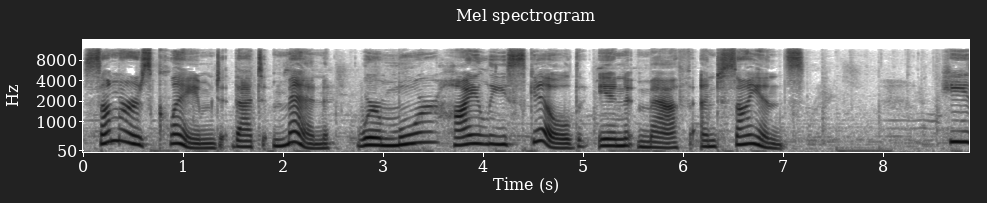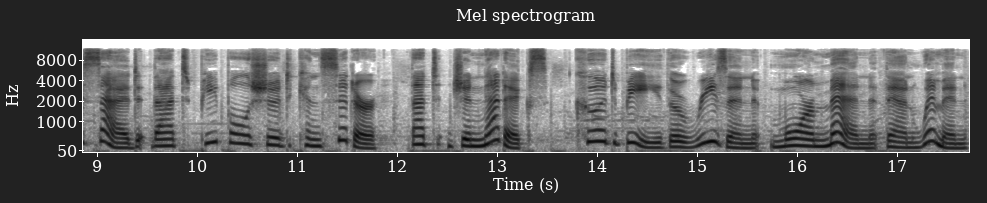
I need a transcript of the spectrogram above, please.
Summers claimed that men were more highly skilled in math and science. He said that people should consider that genetics could be the reason more men than women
